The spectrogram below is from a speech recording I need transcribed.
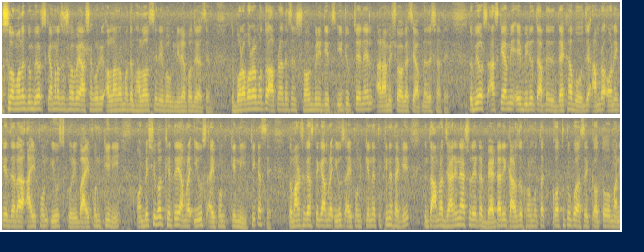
আসসালামু আলাইকুম বিয়ার্স কেমন আছেন সবাই? আশা করি আল্লাহর রহমতে ভালো আছেন এবং নিরাপদে আছেন। তো বরাবরের মতো আপনারা দেখছেন Sohag BD tips YouTube channel আর আমি সোহাগ আছি আপনাদের সাথে। তো বিয়ার্স আজকে আমি এই ভিডিওতে আপনাদের দেখাবো যে আমরা অনেকে যারা আইফোন ইউজ করি বা আইফোন কিনি বেশিরভাগ ক্ষেত্রে আমরা ইউজ আইফোন কিনি, ঠিক আছে? তো মানুষের কাছ থেকে আমরা ইউজ আইফোন কিনে কিনে থাকি, কিন্তু আমরা জানি না আসলে এটা ব্যাটারি কার্যক্ষমতা কতটুকু আছে, কত মানে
